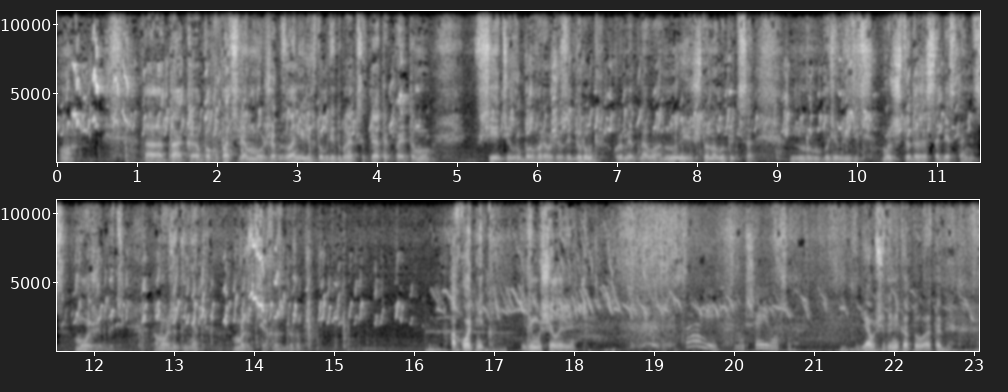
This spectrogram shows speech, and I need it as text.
О. А, так, покупателям мы уже обзвонили, кто будет брать цыпляток, поэтому все эти, грубо говоря, уже заберут, кроме одного. Ну и что налупится, будем видеть. Может, что даже себе останется. Может быть. А может и нет. Может, всех разберут. Охотник, иди мышей лови. Ай, мышей ваших. Я вообще-то не коту, а это...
